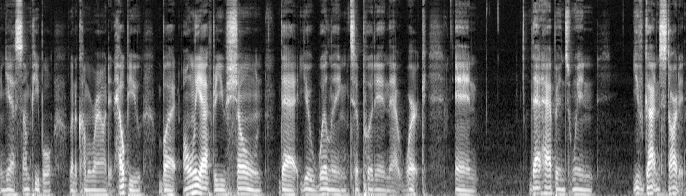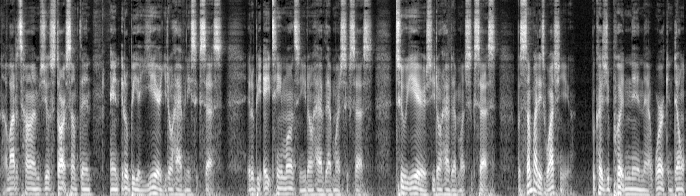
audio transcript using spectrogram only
And yes, some people are going to come around and help you, but only after you've shown that you're willing to put in that work. And that happens when you've gotten started. A lot of times you'll start something and it'll be a year you don't have any success. It'll be 18 months and you don't have that much success. 2 years you don't have that much success. But somebody's watching you because you're putting in that work and don't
